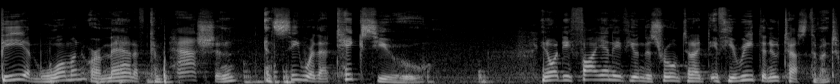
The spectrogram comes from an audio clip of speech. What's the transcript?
Be a woman or a man of compassion and see where that takes you. You know, I defy any of you in this room tonight, if you read the New Testament,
